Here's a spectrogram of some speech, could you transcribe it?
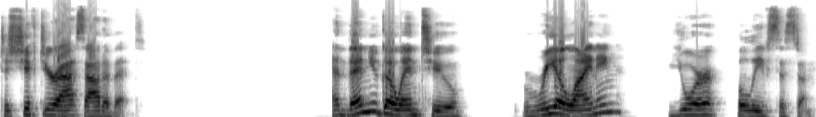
to shift your ass out of it. And then you go into realigning your belief system.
